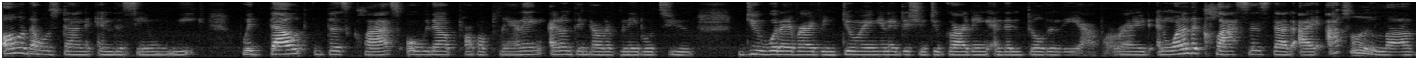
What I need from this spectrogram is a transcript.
all of that was done in the same week. Without this class or without proper planning, I don't think I would have been able to do whatever I've been doing in addition to gardening and then building the arbor, right? And one of the classes that I absolutely love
